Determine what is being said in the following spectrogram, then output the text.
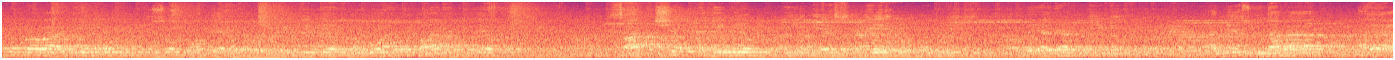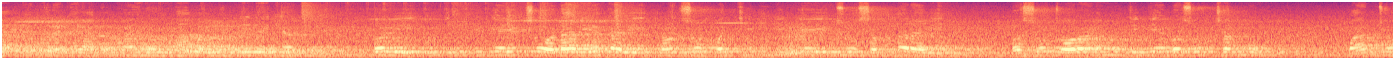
પુરાવા અધિનિયમ ઓગણીસો બોતેર અને એની જગ્યાએ નવો આવ્યો ભારતીય સાક્ષ્ય અધિનિયમ બીએસએ બે હજાર આ જે સુધારા આવ્યા એ ખરેખર આગળ કાયદો નામ બદલી નાખ્યા છે ફરી એની જગ્યાએ એકસો અઢાર એક આવી ત્રણસો પચીસની જગ્યાએ એકસો સત્તર આવી બસો ચોરાણુંની જગ્યાએ બસો છન્નું, પાંચસો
